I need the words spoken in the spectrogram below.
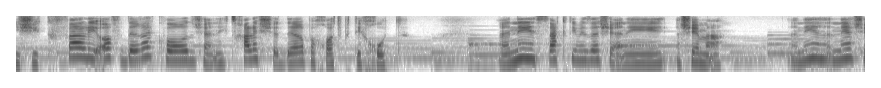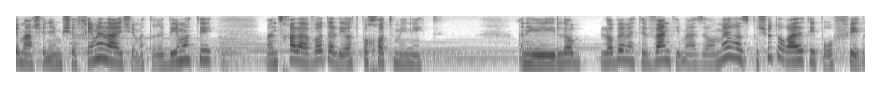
היא שיקפה לי אוף דה רקורד שאני צריכה לשדר פחות פתיחות. אני הסקתי מזה שאני אשמה. אני, אני אשמה שנמשכים אליי, שמטרידים אותי, ואני צריכה לעבוד על להיות פחות מינית. אני לא, לא באמת הבנתי מה זה אומר, אז פשוט הורדתי פרופיל.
